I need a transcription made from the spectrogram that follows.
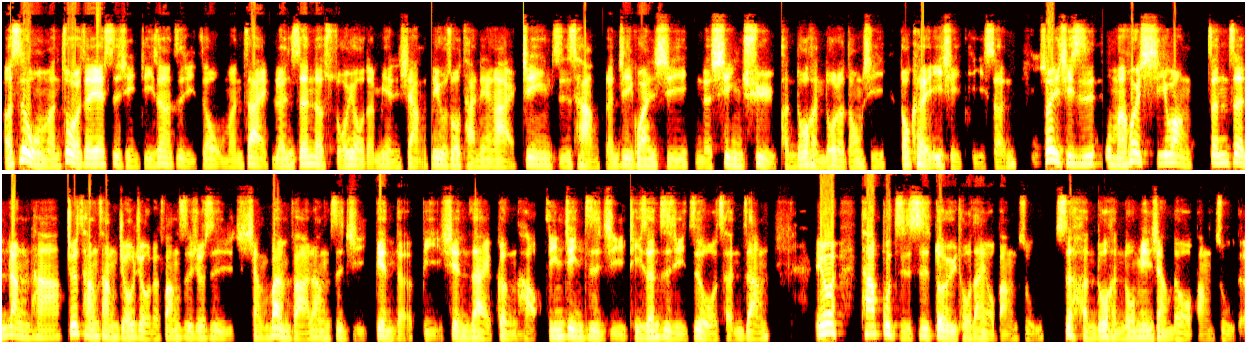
而是我们做了这些事情提升了自己之后，我们在人生的所有的面向，例如说谈恋爱、经营职场、人际关系、你的兴趣，很多很多的东西都可以一起提升。所以其实我们会希望真正让他就长长久久的方式，就是想办法让自己变得比现在更好，精进自己，提升自己，自我成长。因为它不只是对于脱单有帮助，是很多很多面向都有帮助的，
